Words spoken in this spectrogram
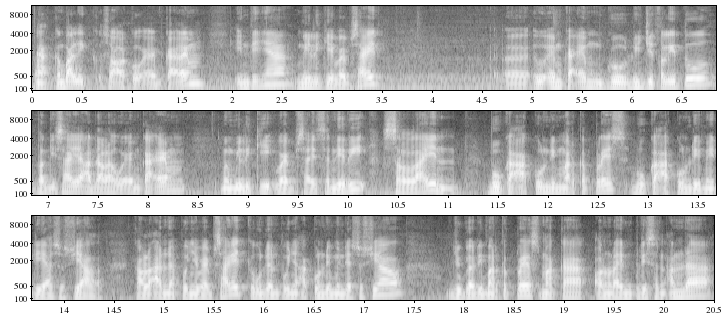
Nah, kembali soal ke UMKM, intinya miliki website, uh, eh, UMKM Go Digital itu bagi saya adalah UMKM memiliki website sendiri selain buka akun di marketplace, buka akun di media sosial. Kalau Anda punya website, kemudian punya akun di media sosial, juga di marketplace, maka online presence Anda,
